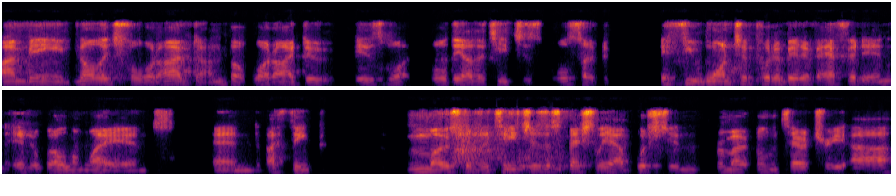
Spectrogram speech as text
I'm being acknowledged for what I've done, but what I do is what all the other teachers also do. If you want to put a bit of effort in, it'll go a long way. And and I think most of the teachers, especially our bush in remote Northern Territory, are,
